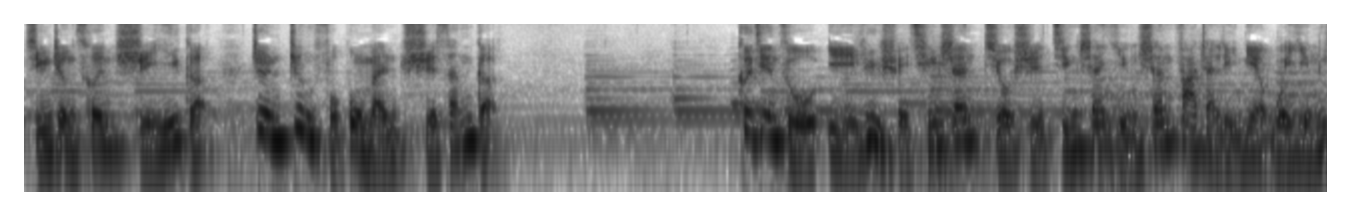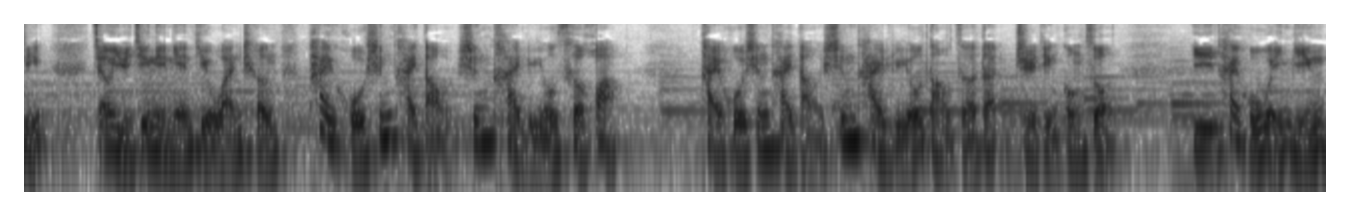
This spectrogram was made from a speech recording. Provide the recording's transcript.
行政村十一个，镇政府部门十三个。课建组以“绿水青山就是金山银山”发展理念为引领，将于今年年底完成太湖生态岛生态旅游策划、太湖生态岛生态旅游导则的制定工作。以太湖为名，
